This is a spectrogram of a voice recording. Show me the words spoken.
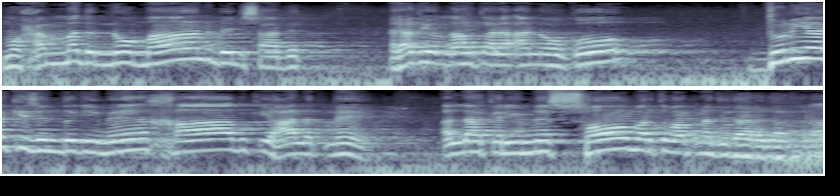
محمد نعمان بن ثابت رضی اللہ تعالی عنہ کو دنیا کی زندگی میں خواب کی حالت میں اللہ کریم نے سو مرتبہ اپنا دیدار ادا کرا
